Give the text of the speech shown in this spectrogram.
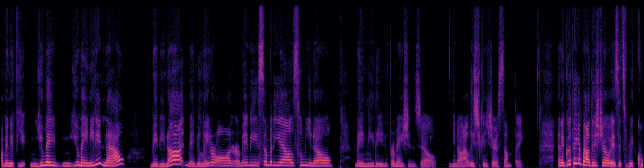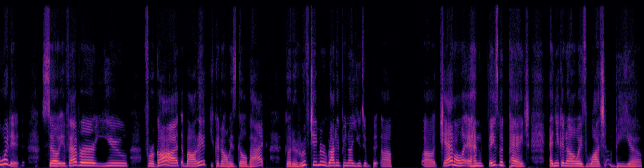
I mean, if you you may you may need it now, maybe not, maybe later on, or maybe somebody else whom you know may need the information. So, you know, at least you can share something. And the good thing about this show is it's recorded. So if ever you forgot about it, you can always go back, go to Roof Chamber Radyo Pinoy YouTube uh, uh, channel and Facebook page, and you can always watch the uh,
